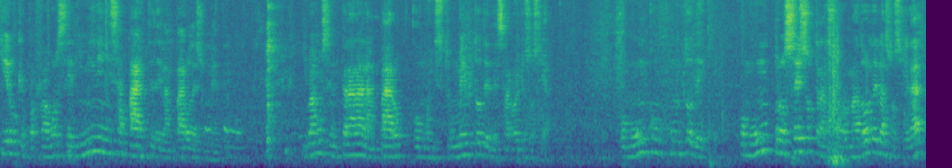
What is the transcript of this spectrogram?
quiero que por favor se eliminen esa parte del amparo de su mente y vamos a entrar al amparo como instrumento de desarrollo social, como un conjunto de, como un proceso transformador de la sociedad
